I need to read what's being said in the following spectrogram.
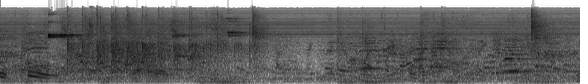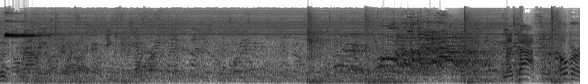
Ooh, ooh. Yeah, that was. Really Nice pass. Over.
